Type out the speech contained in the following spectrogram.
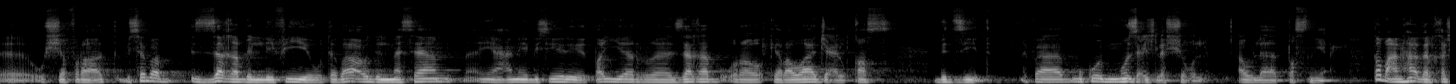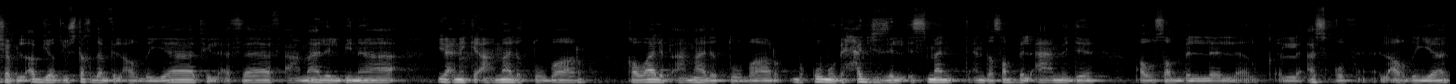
آه، والشفرات بسبب الزغب اللي فيه وتباعد المسام يعني بصير يطير زغب ورواجع القص بتزيد. فبكون مزعج للشغل أو للتصنيع. طبعا هذا الخشب الأبيض يستخدم في الأرضيات في الأثاث أعمال البناء يعني كأعمال الطوبار. قوالب أعمال الطوبار بقوموا بحجز الإسمنت عند صب الأعمدة أو صب الأسقف الأرضيات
